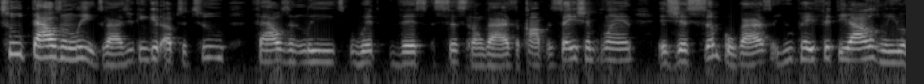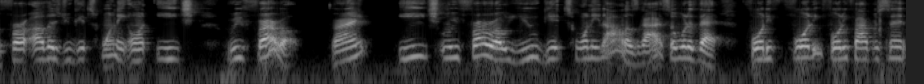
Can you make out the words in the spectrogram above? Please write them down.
2,000 leads, guys. You can get up to 2,000 leads with this system, guys. The compensation plan is just simple, guys. You pay $50. When you refer others, you get 20 on each referral, right? Each referral, you get $20, guys. So what is that? 40, 40, 45%,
